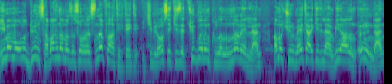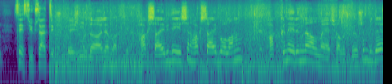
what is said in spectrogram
İmamoğlu dün sabah namazı sonrasında Fatih'teydi. 2018'de TÜGVA'nın kullanımına verilen ama çürümeye terk edilen binanın önünden ses yükseltti. Mecmurda hale bak ya. Hak sahibi değilsin, hak sahibi olanın hakkını elinden almaya çalışıyorsun. Bir de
